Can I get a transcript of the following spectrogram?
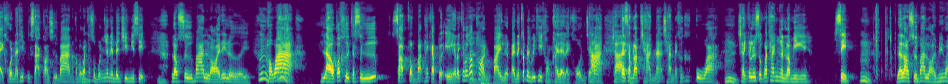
ลาย ๆ คนนะที่ปรึกษาก่อนซื้อบ้านนะเขาบอกอืว่ามถ้าสมมติเงินในบัญชีมีสิบอืมเราซื้อบ้านร้อยได้เลยอืมเพราะว่าเราก็คือจะซื้อ ทรัพย์สมบัติให้กับตัวเอง แล้วก็แล้วก็อ่าผ่อนไปเหลือไปนั่นก็เป็นวิธีของใครหลาย ๆ คนใช่ครัป่ะบใช่แต่สำหรับฉันน่ะฉันน่ะก็คือกลัวอืมฉันก็รู้สึกว่าถ้าเงินเรามีสิบอืมแล้วเราซื้อบ้านร้อยไม่ไหว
